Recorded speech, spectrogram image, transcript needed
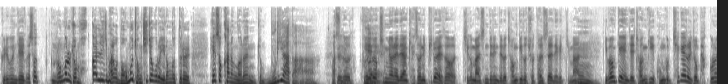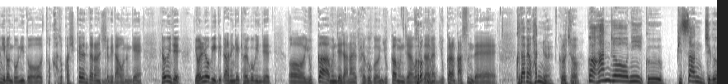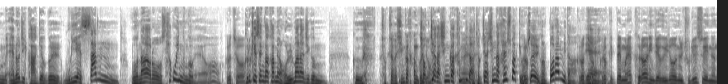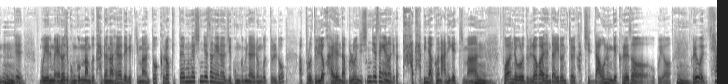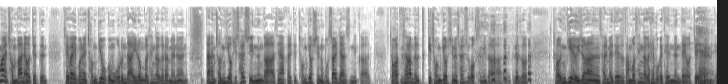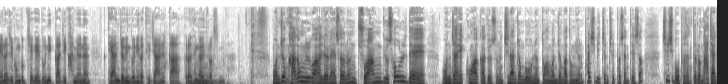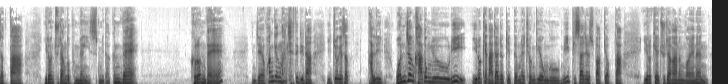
그리고 이제 그래서 그런 음. 거를 좀 헛갈리지 말고 너무 정치적으로 이런 것들을 해석하는 거는 좀 무리하다. 그래서 맞습니다. 구조적 예. 측면에 대한 개선이 필요해서 지금 말씀드린 대로 전기도 좀덜 써야 되겠지만 음. 이번 기회에 이제 전기 공급 체계를 좀 바꾸는 이런 논의도 더 가속화 시켜야 된다라는 음. 지적이 나오는 게 결국 이제 연료비라는 게 결국 이제 어 유가 문제잖아요. 결국은 유가 문제하고 그럼요. 그다음에 유가랑 가스인데 그다음에 환율. 그렇죠. 그러니까 한전이 그 비싼 지금 에너지 가격을 우리의 싼 원화로 사고 있는 거예요. 그렇죠. 그렇게 생각하면 얼마나 지금 그 적자가 심각한 거죠. 적자가 심각합니다. 네. 적자가 심각할 수밖에 그렇- 없어요. 이건 뻔합니다. 그렇죠. 예. 그렇기 때문에 그런 이제 의존을 줄일 수 있는 음. 이제 뭐 예를 들면 에너지 공급망도 다변화해야 되겠지만 또 그렇기 때문에 신재생 에너지 공급이나 이런 것들도 앞으로 늘려가야 된다. 물론 이제 신재생 에너지가 다 답이냐 그건 아니겠지만 음. 보완적으로 늘려가야 된다 이런 지적이 같이 나오는 게 그래서고요. 음. 그리고 생활 전반에 어쨌든 제가 이번에 전기요금 오른다 이런 걸 생각을 하면은 나는 전기 없이 살 수 있는가 생각할 때 전기 없이는 못 살지 않습니까? 저 같은 사람들은 특히 전기 없이는 살 수가 없습니다. 네, 그래서 전기에 의존하는 삶에 대해서도 한번 생각을 해보게 됐는데 어쨌든 예. 에너지 공급 체계 논의까지 가면은 대안적인 논의가 되지 않을까 그런 생각이 음. 들었습니다. 원전 가동률과 관련해서는 주한규 서울대 원자핵공학과 교수는 지난 정부 5년 동안 원전 가동률은 82.7%에서 75%로 낮아졌다. 이런 주장도 분명히 있습니다. 근데 그런데 이제 환경단체들이나 이쪽에서 달리 원전 가동률이 이렇게 낮아졌기 때문에 전기요금이 비싸질 수밖에 없다. 이렇게 주장하는 거에는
